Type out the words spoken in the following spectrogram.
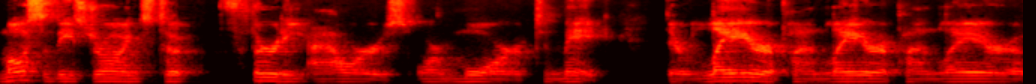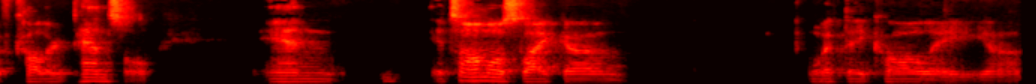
most of these drawings took 30 hours or more to make they're layer upon layer upon layer of colored pencil. And it's almost like um, what they call a, uh,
